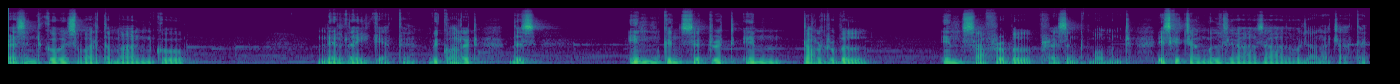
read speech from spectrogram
प्रेजेंट को, इस वर्तमान को निर्दयी कहते हैं। We call it this inconsiderate intolerable insufferable present moment इसके चंगुल से आज़ाद हो जाना चाहते हैं।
